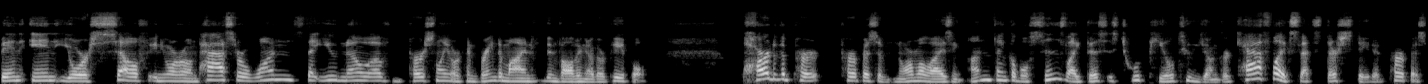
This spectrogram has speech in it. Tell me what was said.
been in yourself in your own past or ones that you know of personally or can bring to mind involving other people. Part of the per- purpose of normalizing unthinkable sins like this is to appeal to younger Catholics. That's their stated purpose,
